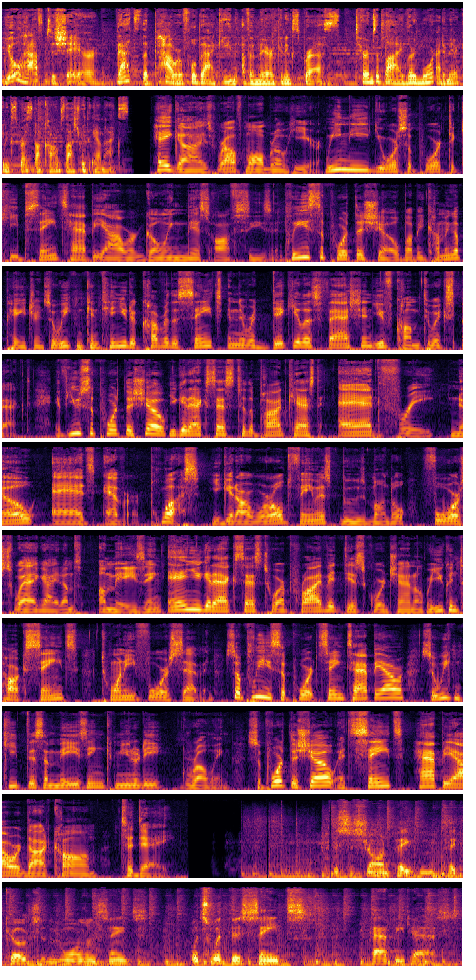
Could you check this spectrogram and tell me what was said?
you'll have to share. That's the powerful backing of American Express. Terms apply. Learn more at americanexpress.com slash with Amex. Hey guys, Ralph Malbrough here. We need your support to keep Saints Happy Hour going this off season. Please support the show by becoming a patron so we can continue to cover the Saints in the ridiculous fashion you've come to expect. If you support the show, you get access to the podcast ad free. No ads ever. Plus, you get our world famous booze bundle, four swag items, amazing, and you get access to our private Discord channel where you can talk Saints 24 7. So please support Saints Happy Hour so we can keep this amazing community growing. Support the show at saintshappyhour.com today. This is Sean Payton, head coach of the New Orleans Saints. What's with this Saints Happy Cast?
